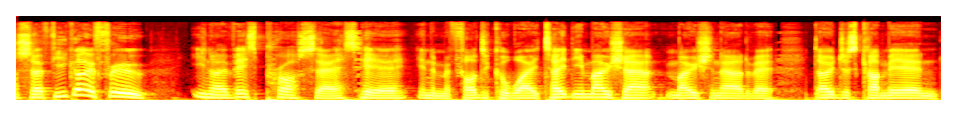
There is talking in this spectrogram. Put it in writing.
So if you go through, you know, this process here in a methodical way, take the emotion out, emotion out of it. Don't just come in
